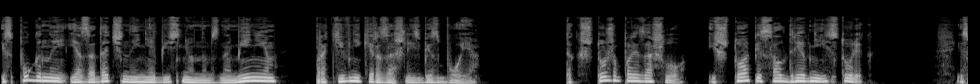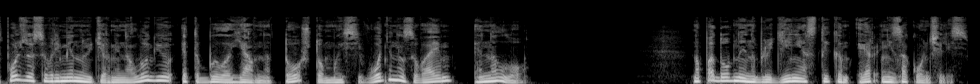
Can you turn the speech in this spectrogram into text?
Испуганные и озадаченные необъясненным знамением, противники разошлись без боя. Так что же произошло, и что описал древний историк? Используя современную терминологию, это было явно то, что мы сегодня называем НЛО. Но подобные наблюдения с тыком «Р» не закончились.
